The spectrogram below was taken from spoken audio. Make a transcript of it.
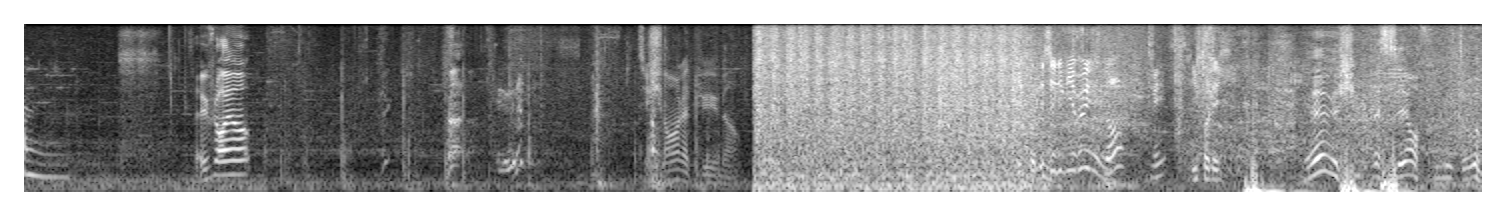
Hum. Salut Florian c'est chiant la pub. Hein. Il faut laisser les virus, non? Mais il faut les. Eh mais je suis passé en full auto.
